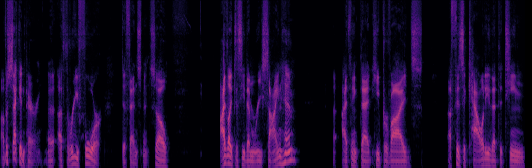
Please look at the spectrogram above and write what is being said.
of a second pairing, a, a 3 4 defenseman. So I'd like to see them re sign him. I think that he provides a physicality that the team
